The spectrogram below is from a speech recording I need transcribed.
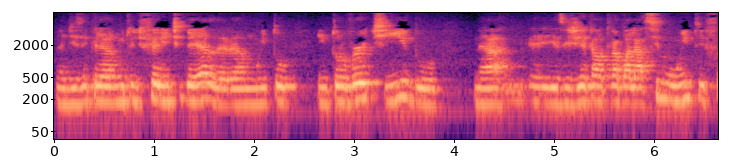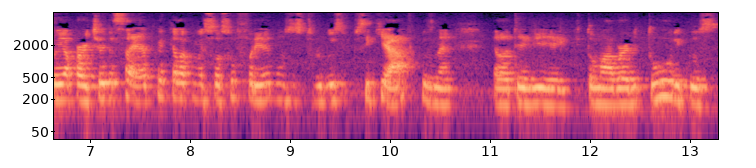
Né? Dizem que ele era muito diferente dela, era muito introvertido, né? exigia que ela trabalhasse muito. E foi a partir dessa época que ela começou a sofrer alguns distúrbios psiquiátricos. Né? Ela teve que tomar barbitúricos,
